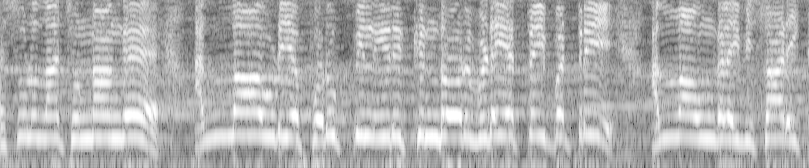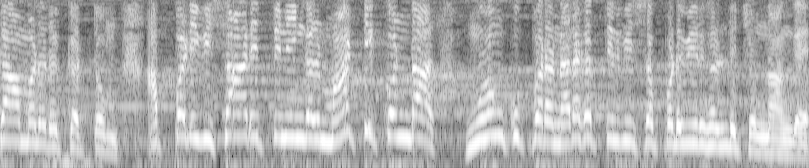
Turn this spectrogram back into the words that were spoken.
ரசூலுல்லாஹ் சொன்னாங்க அல்லாஹ்வுடைய பொறுப்பில் இருக்கின்ற ஒரு விடயத்தை பற்றி அல்லாஹ் உங்களை விசாரிக்காமல் இருக்கட்டும். அப்படி விசாரித்து நீங்கள் மாட்டிக்கொண்டால் முகம் குப்பர நரகத்தில் வீசப்படுவீர்கள் என்று சொன்னாங்க.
